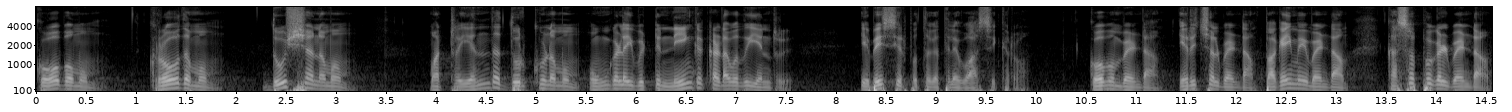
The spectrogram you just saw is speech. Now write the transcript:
கோபமும் குரோதமும் தூஷணமும் மற்ற எந்த துர்க்குணமும் உங்களை விட்டு நீங்க கடவுது என்று எபேசியர் புத்தகத்தில் வாசிக்கிறோம். கோபம் வேண்டாம் எரிச்சல் வேண்டாம் பகைமை வேண்டாம் கசப்புகள் வேண்டாம்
